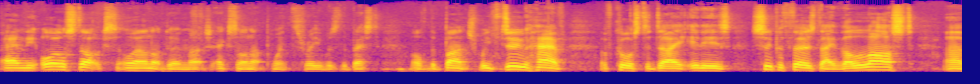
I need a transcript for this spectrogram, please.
And the oil stocks, well, not doing much. Exxon up 0.3% was the best of the bunch. We do have, of course, today it is Super Thursday, the last uh,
